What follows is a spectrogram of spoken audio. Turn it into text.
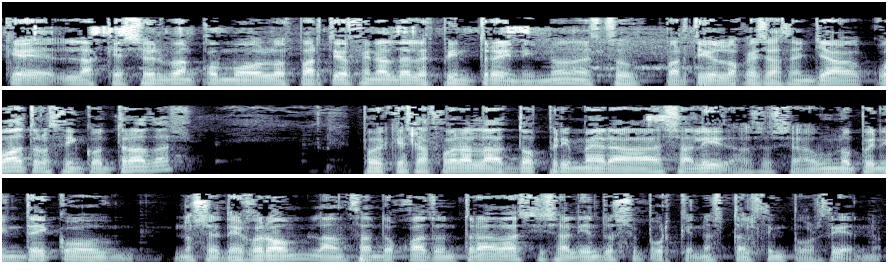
que las que sirvan como los partidos final del sprint training, ¿no? Estos partidos los que se hacen ya cuatro o cinco entradas, pues que esas fueran las dos primeras salidas, o sea, un opening day con, no sé, de Grom lanzando cuatro entradas y saliéndose porque no está al 100%, ¿no?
